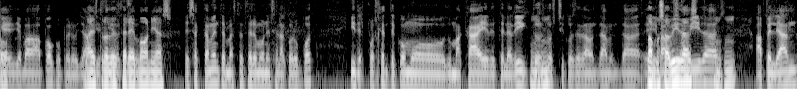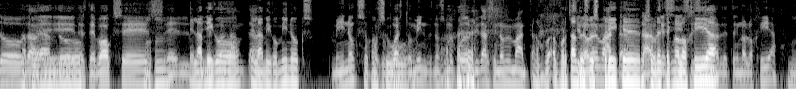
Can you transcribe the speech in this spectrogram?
decía que llevaba poco, pero ya maestro de 18. ceremonias. Exactamente, el maestro de ceremonias en la Corupot. Y después gente como Dumacay de Teleadictos, Ujú. los chicos de Da- Da- Da- eh, Vamos a vidas. Ujú. Apeleando, da- Apeleando. eh, desde boxes, Ujú. el, el, Proyecto amigo el amigo Minox Minox, por su- supuesto, Minox, no se me puede olvidar si no me mata. ap- aportando Si no su speaker Claro sobre que sí, sí, tecnología de tecnología. Mm.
